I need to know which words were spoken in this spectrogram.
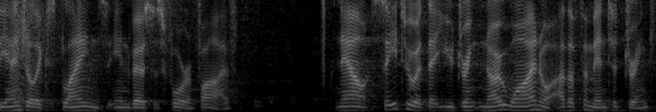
the angel explains in verses 4 and 5 Now see to it that you drink no wine or other fermented drink,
